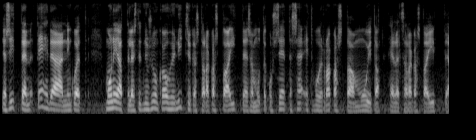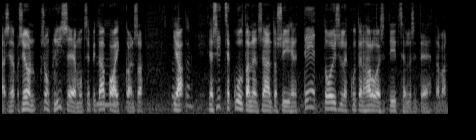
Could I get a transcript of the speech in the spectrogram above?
ja sitten tehdään, niin kuin, että moni ajattelee, että no se on kauhean itsekästä rakastaa itteensä, mutta kun se, että sä et voi rakastaa muita, ellei sä rakastaa itseä, se, se, on, se on klisee, mutta se pitää mm. paikkansa. Ja, ja sitten se kultainen sääntö siihen, että teet toisille, kuten haluaisit itsellesi tehtävän.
